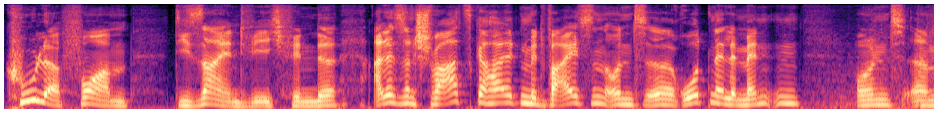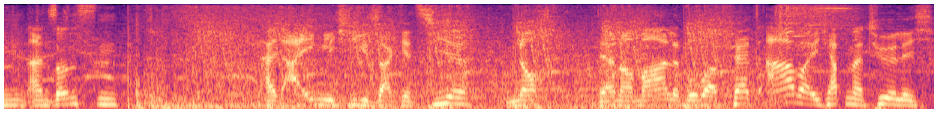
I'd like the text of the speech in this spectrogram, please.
cooler Form designt, wie ich finde. Alles in schwarz gehalten mit weißen und äh, roten Elementen. Und ähm, ansonsten halt eigentlich, wie gesagt, jetzt hier noch der normale Boba Fett. Aber ich habe natürlich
